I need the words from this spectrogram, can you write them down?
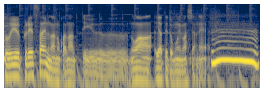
そういうプレースタイルなのかなっていうのはやってて思いましたね。うん。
